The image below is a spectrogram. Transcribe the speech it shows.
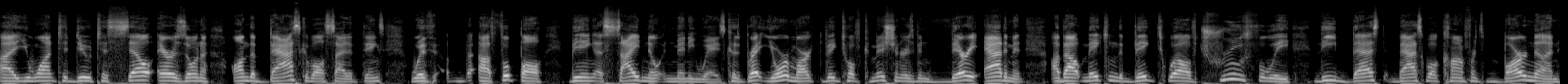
uh, you want to do to sell Arizona on the basketball side of things, with uh, football being a side note in many ways. Because Brett Yormark, the Big 12 commissioner, has been very adamant about making the Big 12 truthfully the best basketball conference, bar none,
